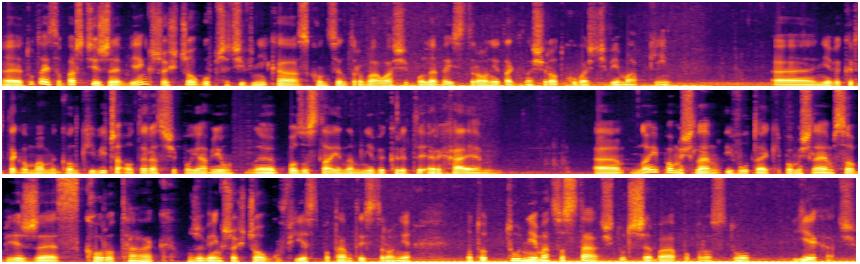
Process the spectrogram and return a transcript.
E, Tutaj zobaczcie, że większość czołgów przeciwnika skoncentrowała się po lewej stronie, tak na środku właściwie mapki. E, Niewykrytego mamy Gonkiewicza, o teraz się pojawił. E, Pozostaje nam niewykryty RHM. E, No i pomyślałem, i Wutek, i pomyślałem sobie, że skoro tak, że większość czołgów jest po tamtej stronie, no to tu nie ma co stać, tu trzeba po prostu jechać.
